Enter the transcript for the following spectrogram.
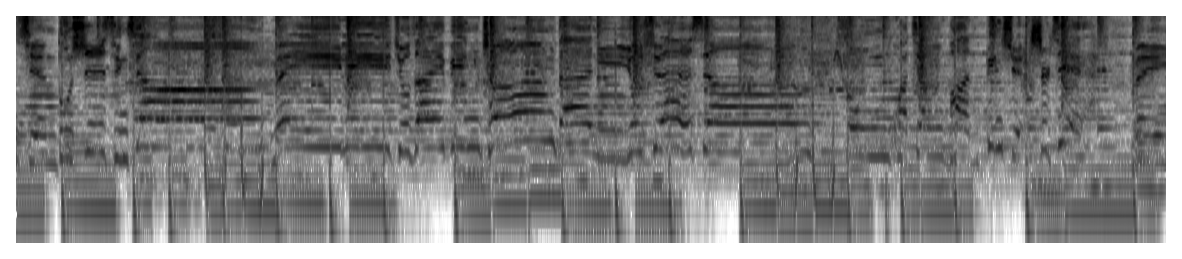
显都市形象。美丽就在冰城，带你游雪乡。松花江畔冰雪世界美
